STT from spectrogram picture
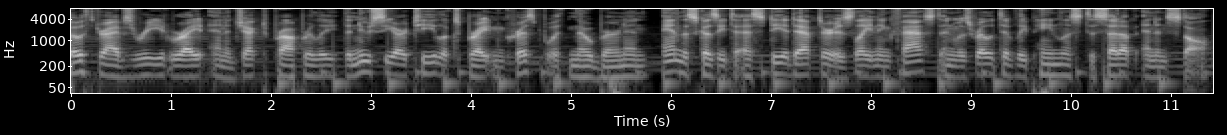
Both drives read, write, and eject properly. The new CRT looks bright and crisp with no burn-in, and the SCSI to SD adapter is lightning fast and was relatively painless to set up and install.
